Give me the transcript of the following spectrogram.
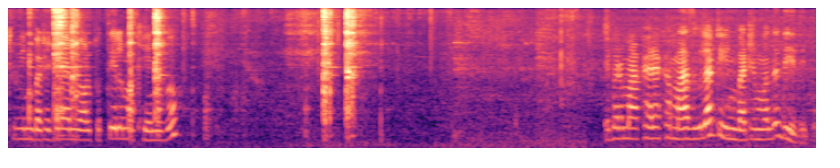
টুইন বাটিটায় আমি অল্প তেল মাখিয়ে নিব এবার মাখায় রাখা মাছগুলা টিন বাটির মধ্যে দিয়ে দেবো।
